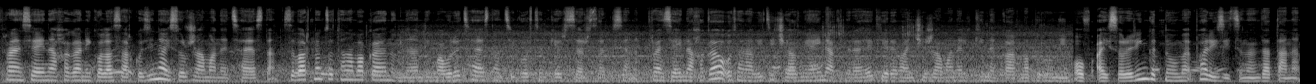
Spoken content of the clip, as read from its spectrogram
Ֆրանսիայի նախագահ Նիկոլա Սարկոզին այսօր ժամանեց Հայաստան։ Զվարթնոց օթանավակայանում նրան դիմավորեց հայաստանցի գործընկեր Սերժ Սարգսյանը։ Ֆրանսիայի նախագահը օթանավից իջավ միայնակ նրա հետ Երևան չի ժամանել կինը Կարլա Բրունին, ով այս օրերին գտնվում է Փարիզի ծննդատանը։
